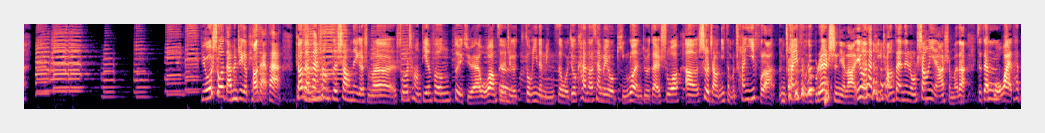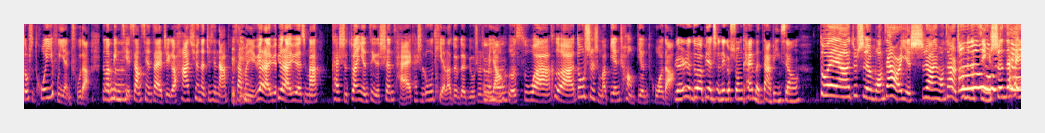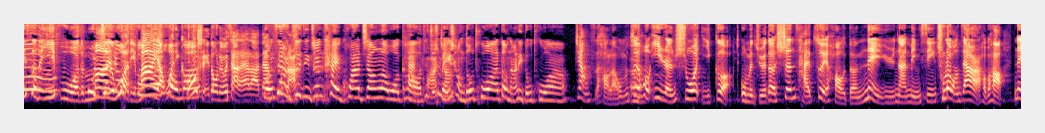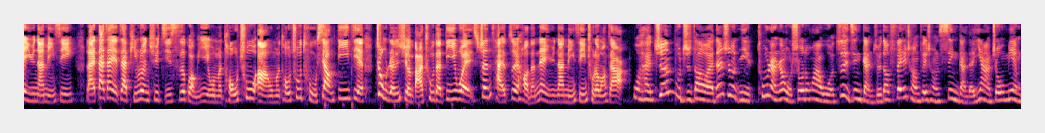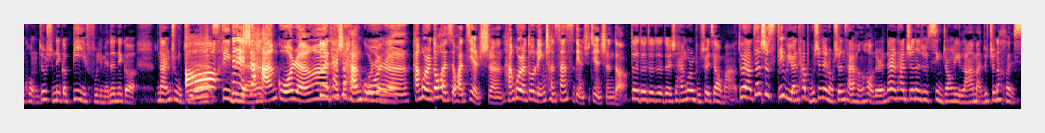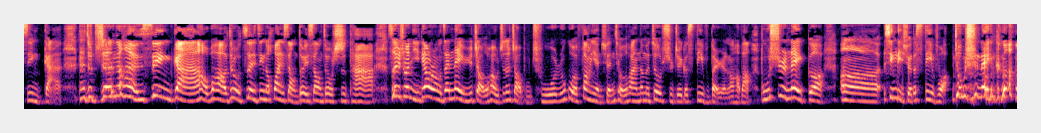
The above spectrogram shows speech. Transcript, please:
比如说咱们这个朴宰范，朴宰范上次上那个什么说唱巅峰对决，我忘记了这个综艺的名字，我就看到下面有评论就是在说，呃，社长你怎么穿衣服了？你穿衣服我都不认识你了，因为他平常在那种商演啊什么的，就在国外他都是脱衣服演出的。那么并且像现在这个哈圈的这些男菩萨们 也越来越越来越什么。开始钻研自己的身材，开始撸铁了，对不对？比如说什么杨和苏啊、克啊，都是什么边唱边脱的。人人都要变成那个双开门大冰箱。对呀、就是王嘉尔也是啊，王嘉尔穿那个紧身的黑色的衣服，我的妈呀，我的妈呀，我的口水都流下来了。王嘉尔最近真的太夸张了，我靠，他就是每场都脱啊，到哪里都脱啊。这样子好了，我们最后一人说一个，我们觉得身材最好的内娱男明星，除了王嘉尔，好不好？内娱男明星，来，大家也在评论区集思广益，我们投出啊，我们投出土象第一届众人选拔出的第一位身材最好的内娱男明星，除了王嘉尔。我还真不知道哎，但是你突然让我说的话，我最近感觉到非常非常性感的亚洲面孔，就是那个《Beef》里面的那个男主角、哦 Steve，那个也是韩国人啊，对他是韩韩国国人人，韩国人都很喜欢健身，韩国人都凌晨三四点去健身的。对对对对对，是韩国人不睡觉嘛？对啊，但是 Steve 原他不是那种身材很好的人，但是他真的就性张力拉满，就真的很性感，他就真的很性感，好不好？就是我最近的幻想对象就是他，所以说你一定要让我在内娱找的话，我真的找不出。如果放眼全球的话，那么就是这个 Steve 本人了，好不好？不是那个呃心理学的 Steve，就是那个。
